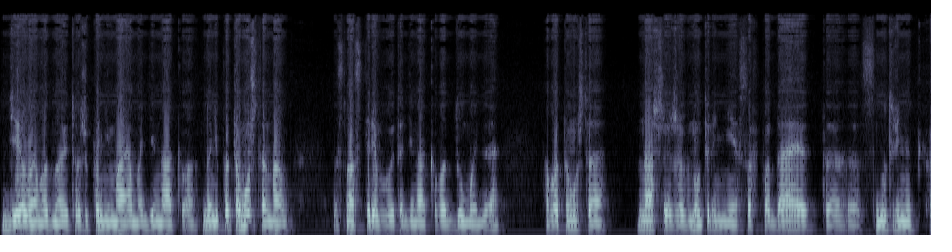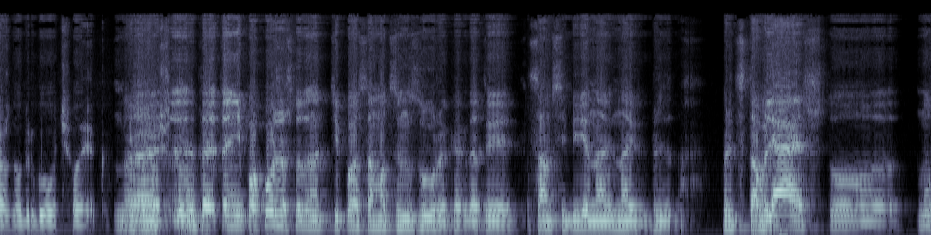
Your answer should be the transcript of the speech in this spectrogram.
делаем одно и то же, понимаем одинаково. Но не потому, что нам с нас требуют одинаково думать, да, а потому что наше же внутреннее совпадает э, с внутренним каждого другого человека. Да, думать, это, что... это, это не похоже что-то типа самоцензуры, когда ты сам себе на, на, представляешь, что ну,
